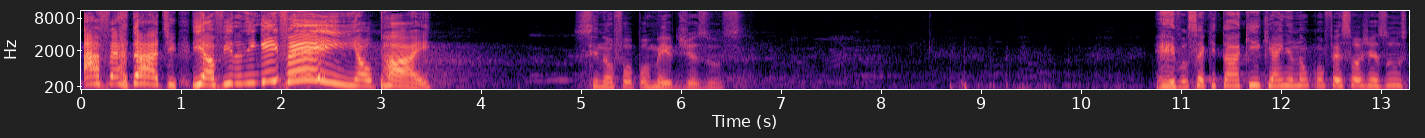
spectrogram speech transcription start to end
a verdade e a vida. Ninguém vem ao Pai se não for por meio de Jesus. Ei, você que está aqui, que ainda não confessou Jesus,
